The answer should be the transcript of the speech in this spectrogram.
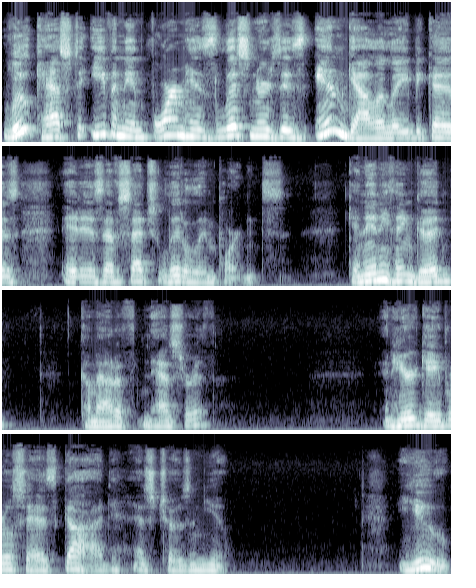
Luke has to even inform his listeners is in Galilee because it is of such little importance. Can anything good come out of Nazareth? And here Gabriel says, God has chosen you. You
